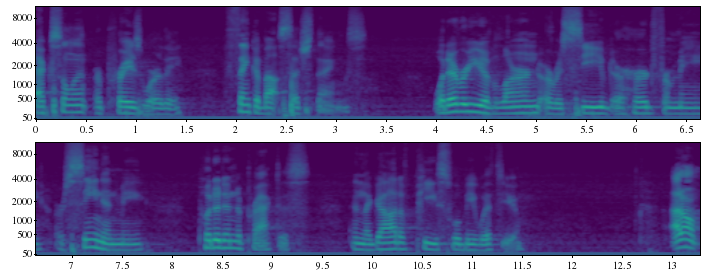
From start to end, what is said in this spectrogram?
excellent or praiseworthy, think about such things. Whatever you have learned or received or heard from me or seen in me, put it into practice, and the God of peace will be with you. I don't,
